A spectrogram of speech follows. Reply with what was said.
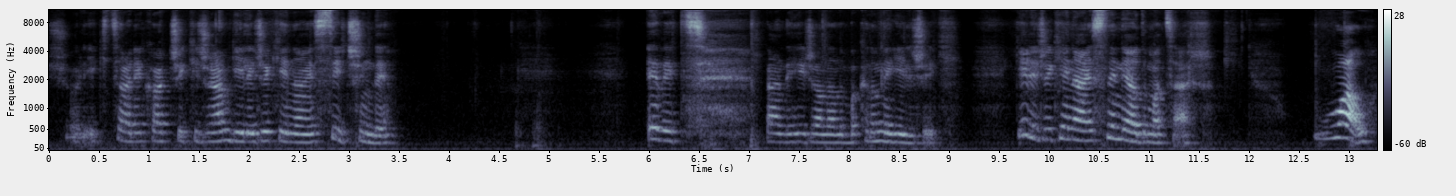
Şöyle iki tane kart çekeceğim. Gelecek enerjisi içinde. Evet. Ben de heyecanlandım. Bakalım ne gelecek. Gelecek enerjisine ne adım atar? Wow.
